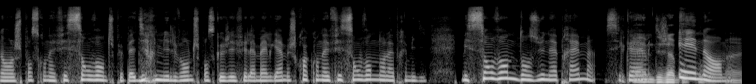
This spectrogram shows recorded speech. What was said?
non, je pense qu'on a fait 100 ventes. Je peux pas dire 1000 ventes, je pense que j'ai fait l'amalgame. Je crois qu'on a fait 100 ventes dans l'après-midi. Mais 100 ventes dans une après-midi, c'est quand, même déjà énorme.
